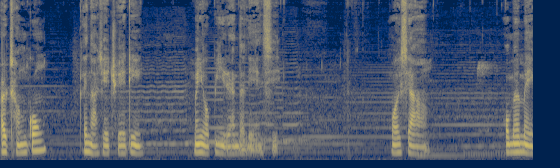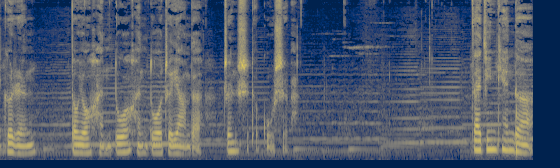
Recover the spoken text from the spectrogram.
而成功跟哪些决定没有必然的联系。我想，我们每个人都有很多很多这样的真实的故事吧。在今天的。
